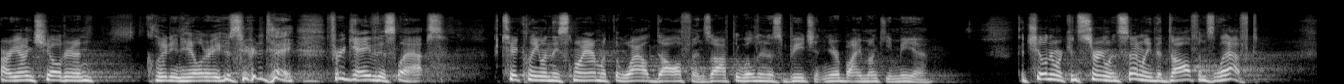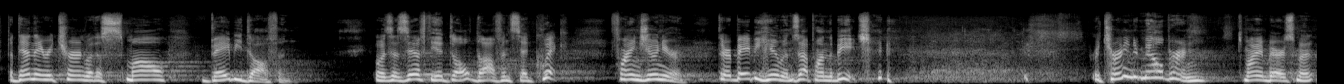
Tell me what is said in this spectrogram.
our young children, including Hillary, who's here today, forgave this lapse, particularly when they swam with the wild dolphins off the wilderness beach at nearby Monkey Mia. The children were concerned when suddenly the dolphins left, but then they returned with a small baby dolphin. It was as if the adult dolphin said, Quick, find Junior. There are baby humans up on the beach. Returning to Melbourne, to my embarrassment,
